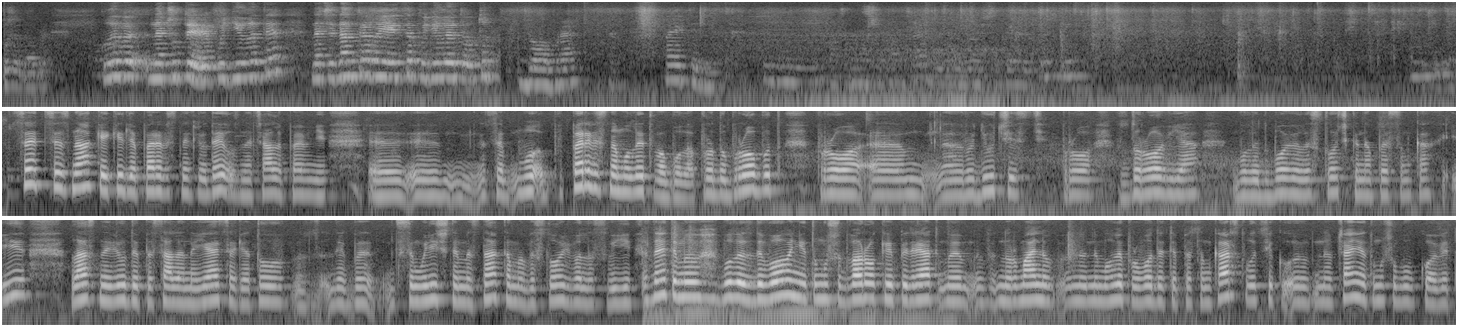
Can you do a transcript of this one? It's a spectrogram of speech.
Дуже добре. Коли ви на 4 поділите, значить нам треба яйце поділити отут. Добре. Знаєте ліс. Це, це знаки, які для первісних людей означали певні. Е, е, це первісна молитва була про добробут, про е, м, е, родючість, про здоров'я. Були дубові листочки на писанках. І, власне, люди писали на яйцях для того, якби символічними знаками висловлювали свої. Знаєте, ми були здивовані, тому що два роки підряд ми нормально не могли проводити писанкарство, ці е, навчання, тому що був ковід.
